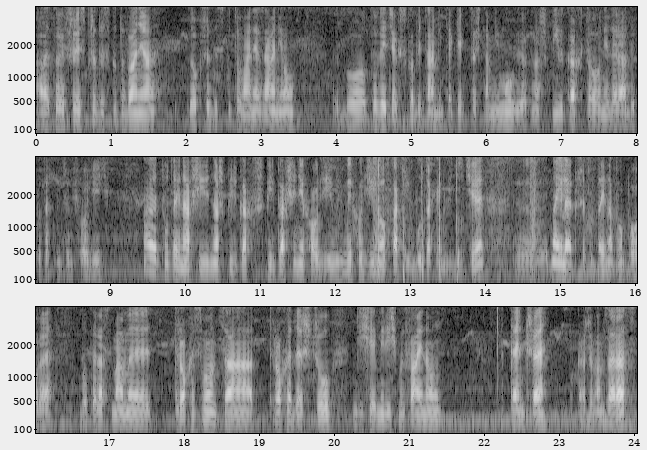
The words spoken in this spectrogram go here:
ale to jeszcze jest przedyskutowania, do przedyskutowania za nią, bo to wiecie jak z kobietami, tak jak ktoś tam mi mówił, jak na szpilkach to nie da rady po takim czymś chodzić, ale tutaj na wsi, na szpilkach, w szpilkach się nie chodzi, my chodzimy w takich butach jak widzicie, e, najlepsze tutaj na tą porę, bo teraz mamy trochę słońca, trochę deszczu, dzisiaj mieliśmy fajną tęczę, pokażę Wam zaraz.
